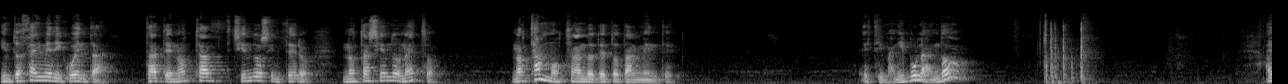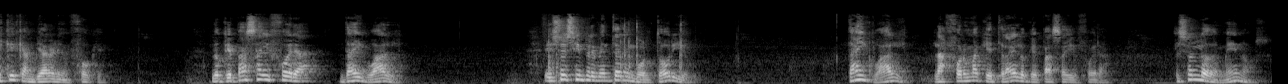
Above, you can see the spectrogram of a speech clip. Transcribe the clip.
Y entonces ahí me di cuenta No estás siendo sincero no estás siendo honesto no estás mostrándote totalmente estoy manipulando hay que cambiar el enfoque. Lo que pasa ahí fuera da igual. Eso es simplemente el envoltorio. Da igual la forma que trae lo que pasa ahí fuera. Eso es lo de menos.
